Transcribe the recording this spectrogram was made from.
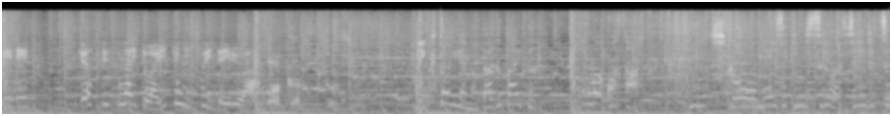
リリスジャスティスナイトは息についているわ。ビクトリアのバグパイプ。今こそ思考を明晰にするは戦術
